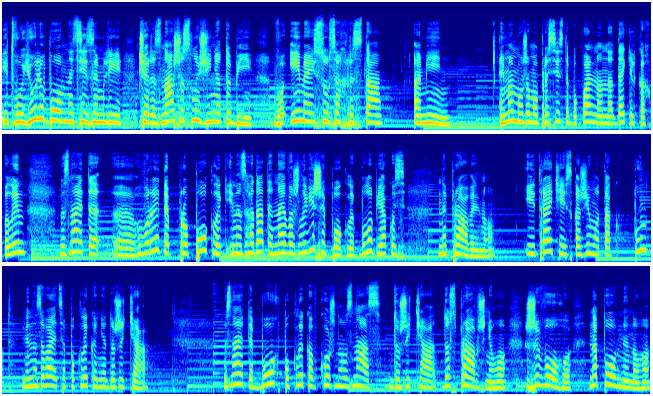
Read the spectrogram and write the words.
і Твою любов на цій землі через наше служіння Тобі, во ім'я Ісуса Христа. Амінь. І ми можемо присісти буквально на декілька хвилин. Ви знаєте, е, говорити про поклик і не згадати найважливіший поклик було б якось неправильно. І третій, скажімо так, пункт він називається покликання до життя. Ви знаєте, Бог покликав кожного з нас до життя, до справжнього, живого, наповненого,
